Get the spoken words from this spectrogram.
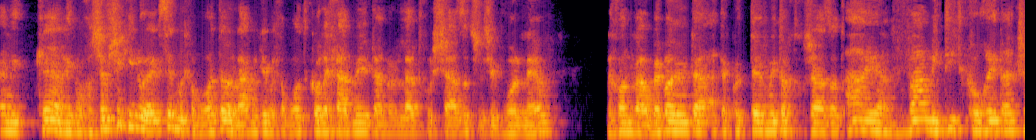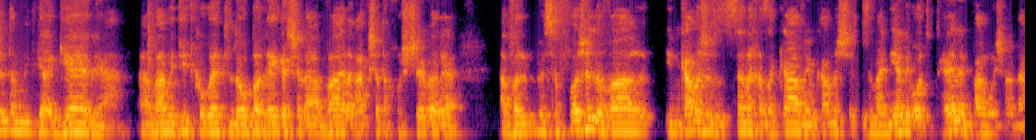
אני, כן, אני גם חושב שכאילו אקסים מחברות העולם, כי מחברות כל אחד מאיתנו לתחושה הזאת של שברון לב, נכון? והרבה פעמים אתה, אתה כותב מתוך התחושה הזאת, איי, אהבה אמיתית קורית רק כשאתה מתגעגע אליה. אהבה אמיתית קורית לא ברגע של אהבה, אלא רק כשאתה חושב עליה. אבל בסופו של דבר, עם כמה שזו סצנה חזקה ועם כמה שזה מעניין לראות את הלן פעם ראשונה,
